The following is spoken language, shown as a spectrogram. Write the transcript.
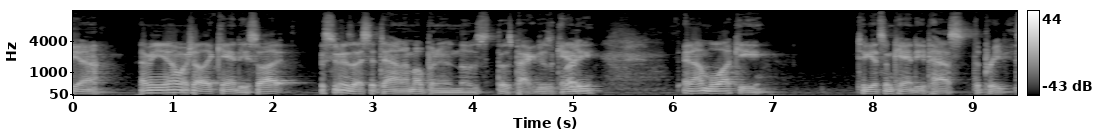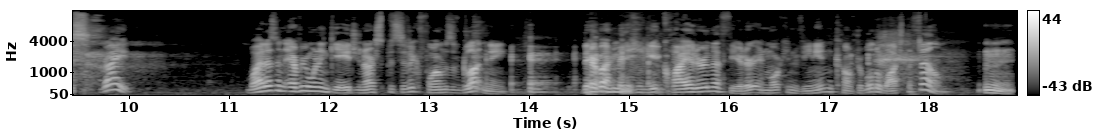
Yeah, I mean, you know how much I like candy, so I as soon as I sit down, I'm opening those those packages of candy, Right. and I'm lucky to get some candy past the previous. Right. Why doesn't everyone engage in our specific forms of gluttony, thereby making it quieter in the theater and more convenient and comfortable to watch the film? Mm.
